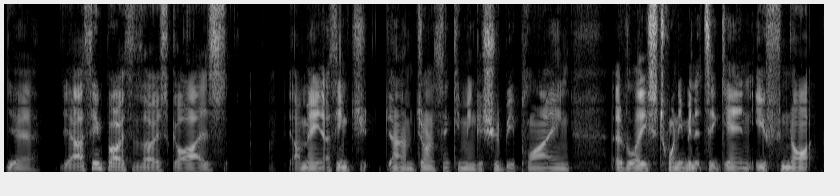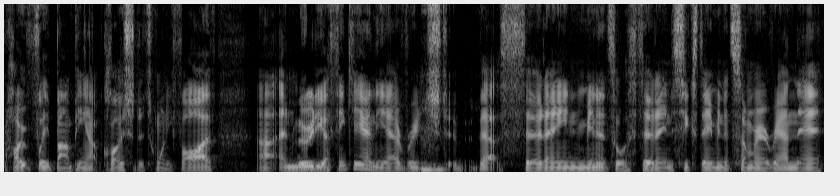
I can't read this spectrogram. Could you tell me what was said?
Yeah, yeah, I think both of those guys. I mean, I think um, Jonathan Kuminga should be playing at least 20 minutes again, if not, hopefully bumping up closer to 25. Uh, and Moody, I think he only averaged mm-hmm. about 13 minutes or 13 to 16 minutes, somewhere around there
